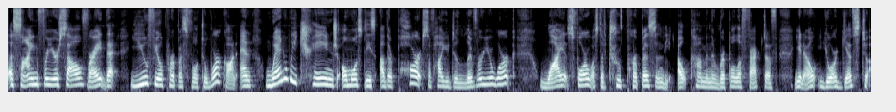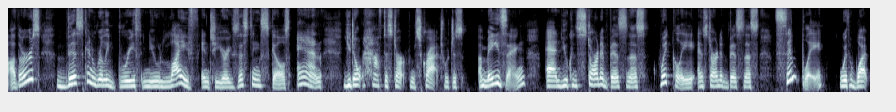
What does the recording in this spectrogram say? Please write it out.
assign for yourself, right? That you feel purposeful to work on. And when we change almost these other parts of how you deliver your work, why it's for, what's the true purpose and the outcome and the ripple effect of, you know, your gifts to others, this can really breathe new life into your existing skills. And you don't have to start from scratch, which is amazing. And you can start a business quickly and start a business simply with what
